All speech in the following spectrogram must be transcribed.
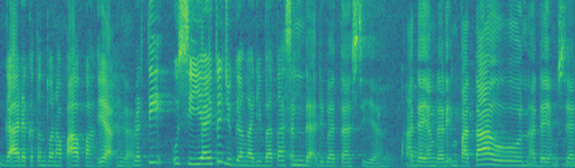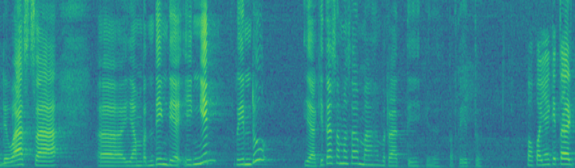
nggak ada ketentuan apa-apa. Iya, enggak. Berarti usia itu juga nggak dibatasi. Enggak dibatasi ya. Oh. Ada yang dari empat tahun, ada yang usia hmm. dewasa. Uh, yang penting dia ingin rindu, ya kita sama-sama berarti gitu, seperti itu. Pokoknya kita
